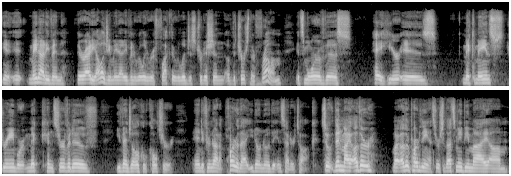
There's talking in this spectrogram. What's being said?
you know, it may not even their ideology may not even really reflect the religious tradition of the church they're from. It's more of this, hey, here is McMainstream or McConservative evangelical culture. And if you're not a part of that, you don't know the insider talk. So then my other my other part of the answer, so that's maybe my um,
